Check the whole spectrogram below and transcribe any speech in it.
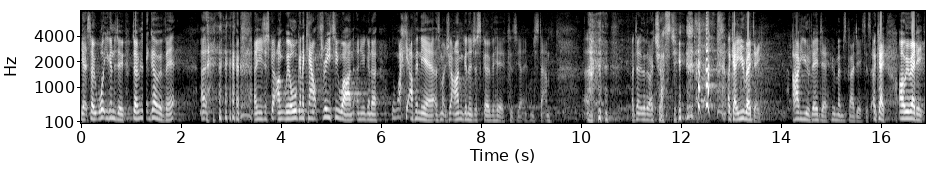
Yeah, so what you're going to do, don't let go of it. and you just go, um, we're all going to count three, two, one, and you're going to whack it up in the air as much. as I'm going to just go over here because, yeah, you understand. I don't know whether I trust you. okay, you ready? Are you ready? Who remembers gladiators? Okay, are we ready?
